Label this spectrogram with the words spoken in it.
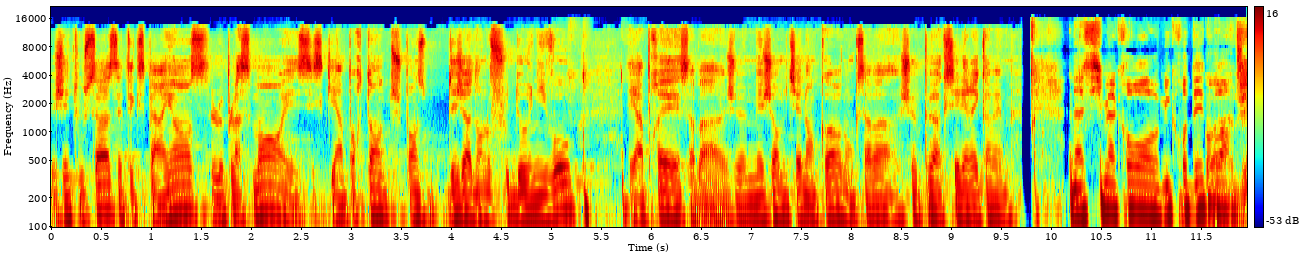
j'ai tout ça, cette expérience, le placement, et c'est ce qui est important. Je pense déjà dans le foot de haut niveau. Et après, ça va. Je, mes jambes tiennent encore, donc ça va. Je peux accélérer quand même. Nassim Akrour au micro d'Edouard. Ouais, C'est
